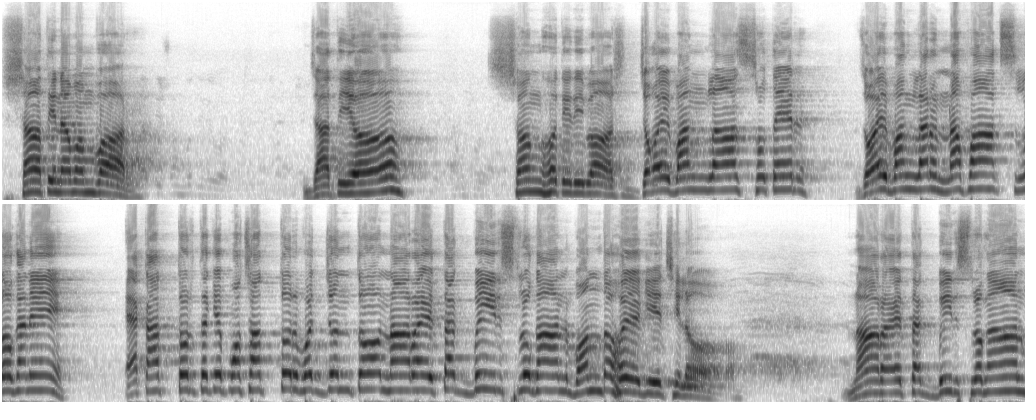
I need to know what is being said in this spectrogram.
সাতই নভেম্বর জাতীয় সংহতি দিবস। জয় বাংলা স্রোতের জয় বাংলার নাফাক স্লোগানে একাত্তর থেকে পঁচাত্তর পর্যন্ত নারায় তাকবীর স্লোগান বন্ধ হয়ে গিয়েছিল। নারায় তাকবীর স্লোগান,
